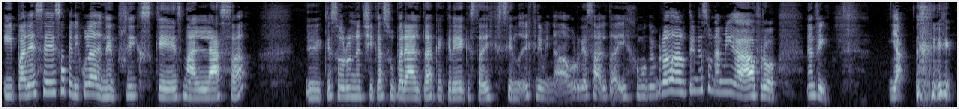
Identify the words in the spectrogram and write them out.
y parece esa película de Netflix que es malaza, eh, que es sobre una chica súper alta que cree que está siendo discriminada porque es alta y es como que, brother, tienes una amiga afro. En fin, ya.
